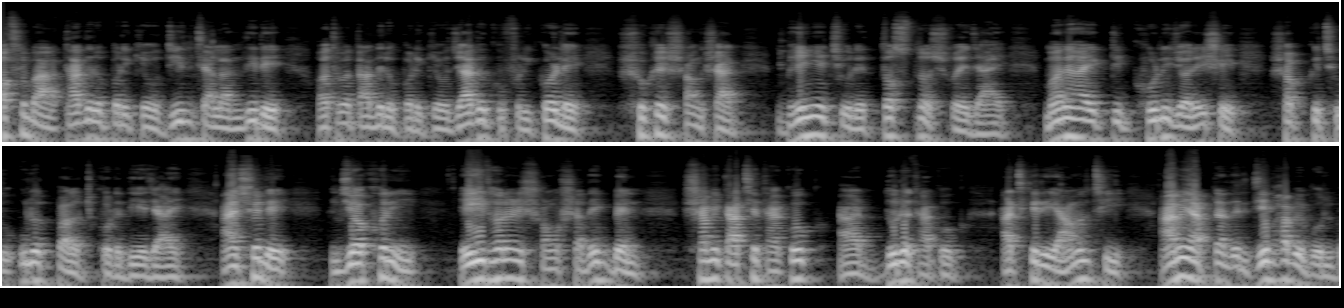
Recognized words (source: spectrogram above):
অথবা তাদের উপরে কেউ জিন চালান দিলে, অথবা তাদের উপরে কেউ জাদুকুফুরি করলে সুখের সংসার ভেঙে চুরে তসনস হয়ে যায়। মনে হয় একটি ঘূর্ণিঝড় এসে সব কিছু উলটপালট করে দিয়ে যায়। আসলে যখনই এই ধরনের সমস্যা দেখবেন, স্বামী কাছে থাকুক আর দূরে থাকুক আজকের এই আমলটি আমি আপনাদের যেভাবে বলব,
